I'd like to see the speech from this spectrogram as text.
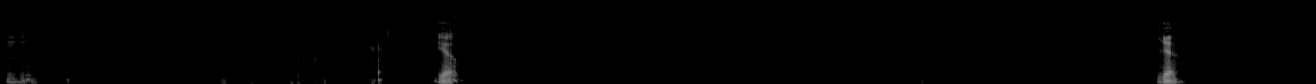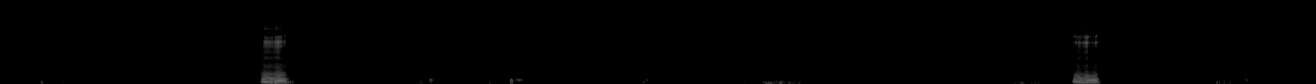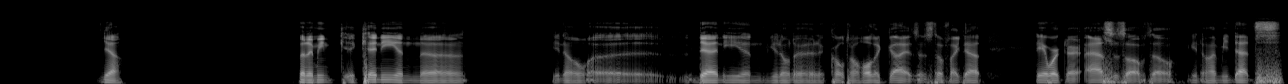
hmm Yeah. Yeah. hmm Yeah. But I mean, Kenny and uh, you know, uh, Danny and you know the cultaholic guys and stuff like that, they work their asses off though. You know, I mean that's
